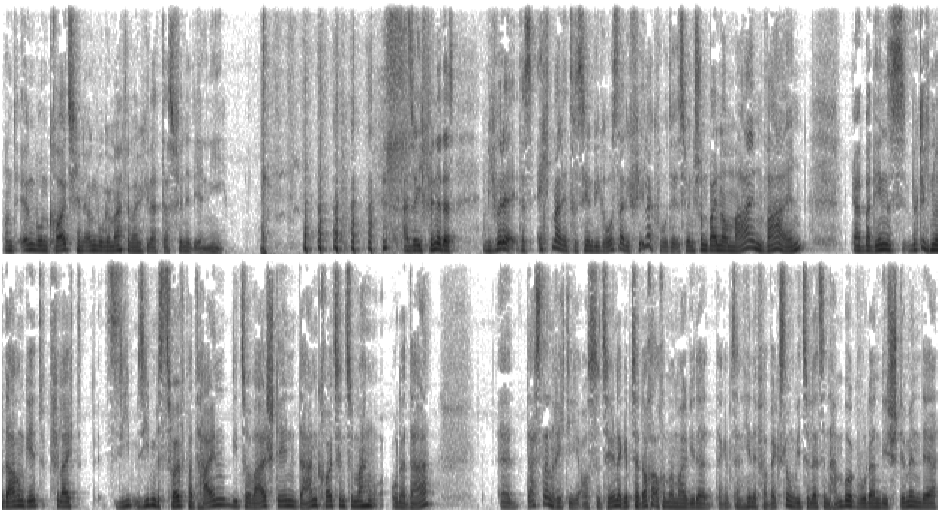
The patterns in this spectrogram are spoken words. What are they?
und irgendwo ein Kreuzchen irgendwo gemacht habe, habe ich gedacht, das findet ihr nie. also ich finde das, mich würde das echt mal interessieren, wie groß da die Fehlerquote ist, wenn schon bei normalen Wahlen, bei denen es wirklich nur darum geht, vielleicht sieben, sieben bis zwölf Parteien, die zur Wahl stehen, da ein Kreuzchen zu machen oder da, äh, das dann richtig auszuzählen. Da gibt's ja doch auch immer mal wieder, da gibt's dann hier eine Verwechslung, wie zuletzt in Hamburg, wo dann die Stimmen der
